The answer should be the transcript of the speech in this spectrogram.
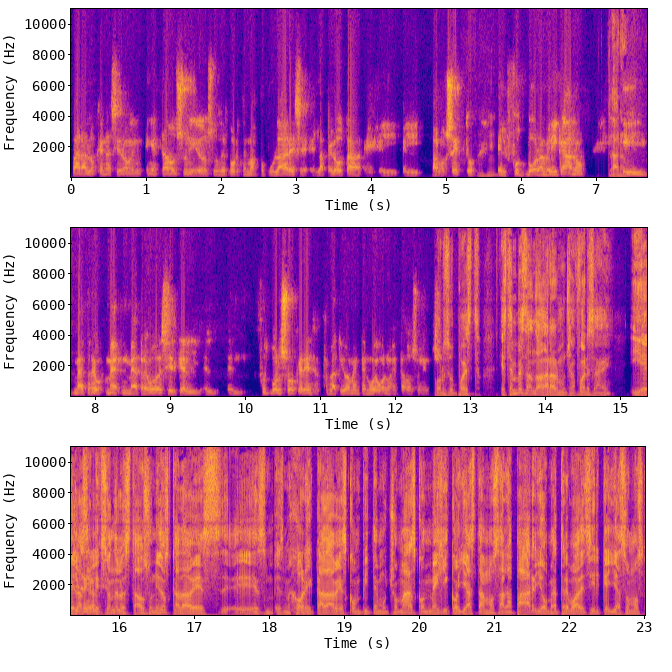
Para los que nacieron en, en Estados Unidos, los deportes más populares es, es la pelota, es el, el baloncesto, el fútbol americano. Claro. Y me atrevo, me, me atrevo a decir que el, el- el fútbol soccer es relativamente nuevo en los Estados Unidos. Por supuesto. Está empezando a agarrar mucha fuerza, ¿eh? Y eh, Sí, la señor. selección de los Estados Unidos cada vez eh, es, es mejor, ¿eh? cada vez compite mucho más. Con México ya estamos a la par. Yo me atrevo a decir que ya somos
